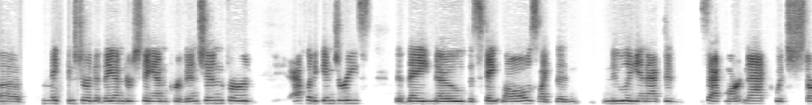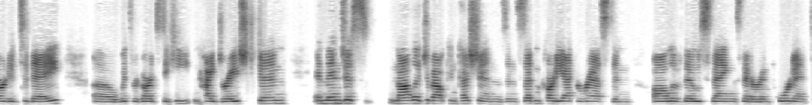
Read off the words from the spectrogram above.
uh, making sure that they understand prevention for athletic injuries, that they know the state laws like the newly enacted Zach Martin Act, which started today uh, with regards to heat and hydration, and then just knowledge about concussions and sudden cardiac arrest and all of those things that are important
